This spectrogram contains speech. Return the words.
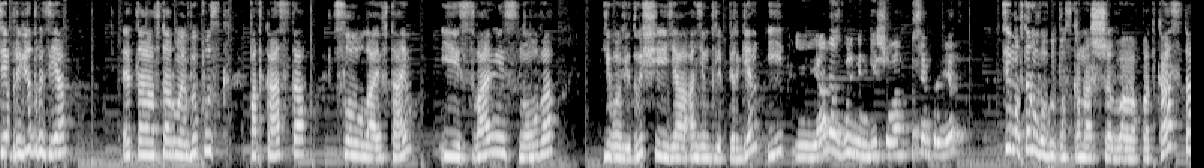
Всем привет, друзья! Это второй выпуск подкаста Slow Lifetime. И с вами снова его ведущие я Аюн Тлептерген и... И я Назгуль Мингишева. Всем привет! Тема второго выпуска нашего подкаста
